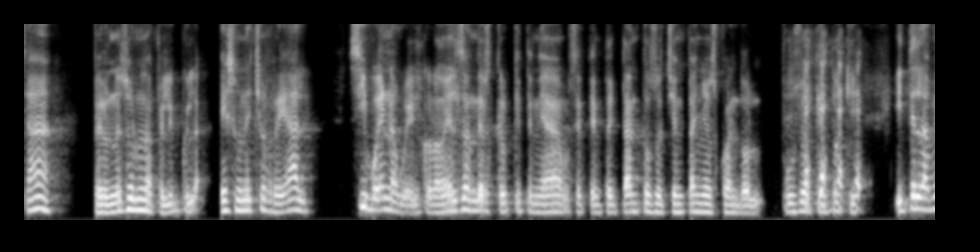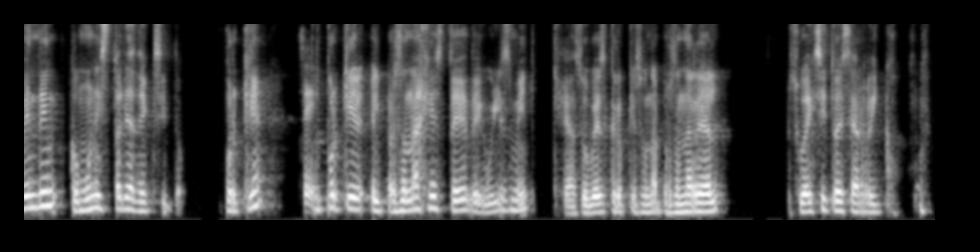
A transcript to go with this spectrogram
Ah, pero no es solo una película, es un hecho real. Sí, bueno, güey, el coronel Sanders creo que tenía setenta y tantos, ochenta años cuando puso el Kentucky y te la venden como una historia de éxito. ¿Por qué? Pues porque el personaje este de Will Smith, que a su vez creo que es una persona real, su éxito es ser rico.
